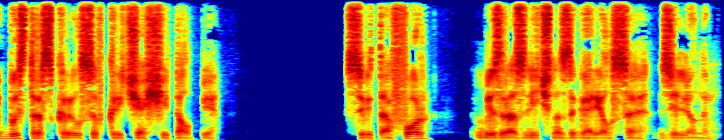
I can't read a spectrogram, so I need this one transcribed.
и быстро скрылся в кричащей толпе. Светофор безразлично загорелся зеленым.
